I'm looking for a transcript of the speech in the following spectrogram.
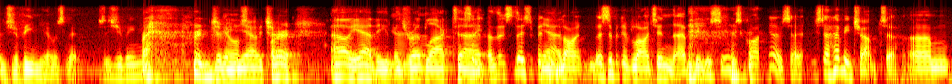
Javinho, wasn't it? Was it Javinho? Javinho, sure. Oh yeah, the, the dreadlocked. Uh, so, there's, there's a bit yeah. of light. There's a bit of light in there, but it was it was quite you know it's a, it's a heavy chapter. Um,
